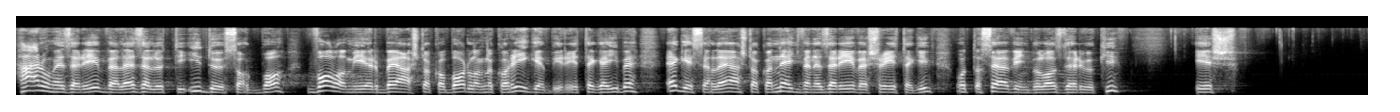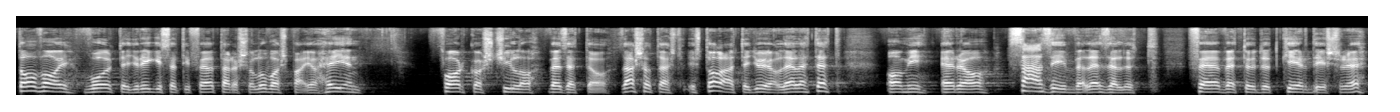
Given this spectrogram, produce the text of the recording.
3000 évvel ezelőtti időszakba valamiért beástak a barlangnak a régebbi rétegeibe, egészen leástak a 40 ezer éves rétegig, ott a szelvényből az derül ki, és tavaly volt egy régészeti feltárás a lovaspálya helyén, Farkas Csilla vezette az ásatást, és talált egy olyan leletet, ami erre a száz évvel ezelőtt felvetődött kérdésre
